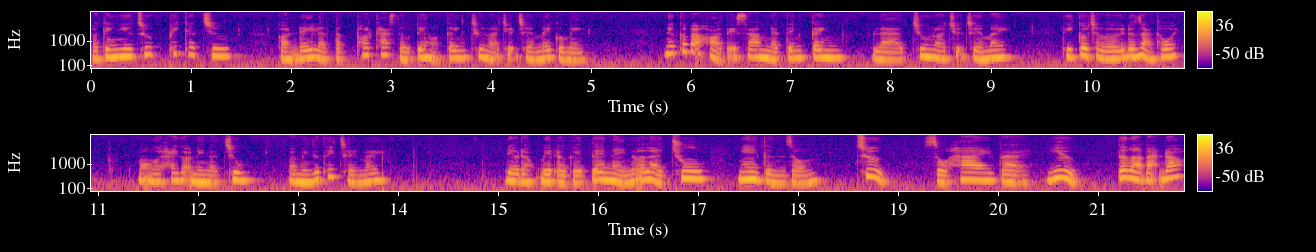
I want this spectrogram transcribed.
Và kênh youtube Pikachu. Còn đây là tập podcast đầu tiên của kênh Chu nói chuyện trời mây của mình nếu các bạn hỏi tại sao mình đặt tên kênh là Chu nói chuyện trời mây, Thì câu trả lời đơn giản thôi. Mọi người hay gọi mình là Chu Và mình rất thích trời mây. Điều đặc biệt ở cái tên này nữa là Chu, Nghe gần giống chu, Số 2 và You Tức là bạn đó.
